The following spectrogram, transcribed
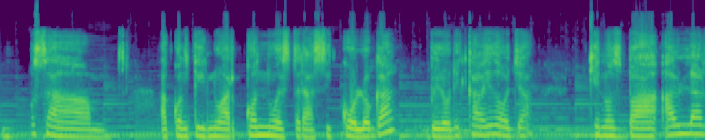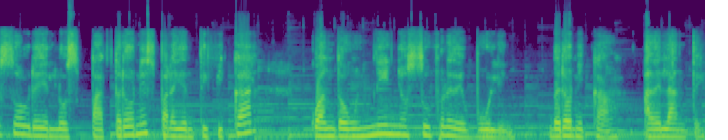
vamos a, a continuar con nuestra psicóloga, Verónica Bedoya, que nos va a hablar sobre los patrones para identificar cuando un niño sufre de bullying. Verónica, adelante.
